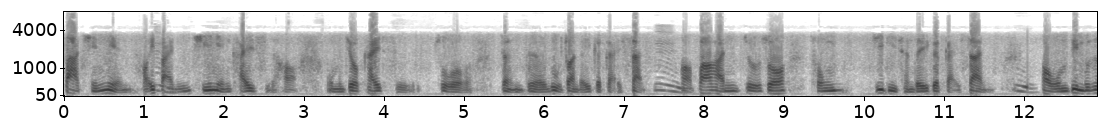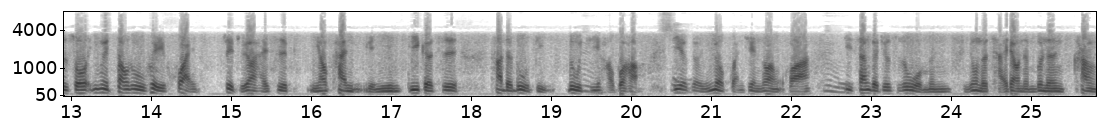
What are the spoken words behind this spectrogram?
大前年哈一百零七年开始哈，我们就开始做整个路段的一个改善。嗯，哦，包含就是说从基底层的一个改善。嗯，哦，我们并不是说因为道路会坏。最主要还是你要看原因，第一个是它的路底路基好不好，嗯、第二个有没有管线乱花，嗯、第三个就是说我们使用的材料能不能抗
